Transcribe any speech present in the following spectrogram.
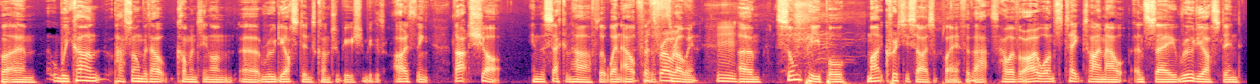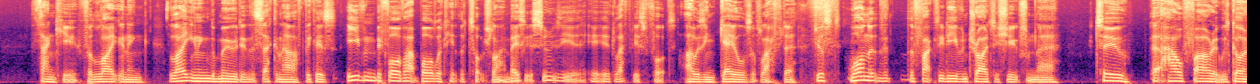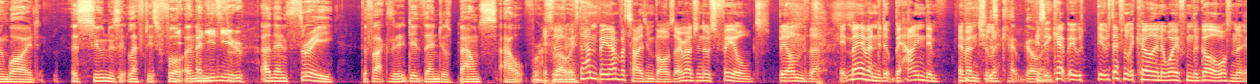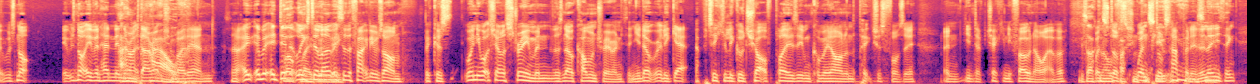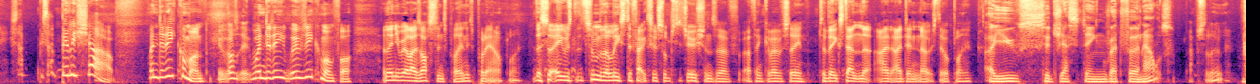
But um, we can't pass on without commenting on uh, Rudy Austin's contribution because I think that shot in the second half that went out for, For the throwing. throw-in, um, some people might criticise a player for that. However, I want to take time out and say, Rudy Austin, thank you for lightening lightening the mood in the second half because even before that ball had hit the touchline, basically as soon as he it had left his foot, I was in gales of laughter. Just one at the, the fact he'd even tried to shoot from there. Two at how far it was going wide as soon as it left his foot, and then And you knew. and then three. The fact that it did then just bounce out for a If throw there, if there hadn't been advertising boards, I imagine there was fields beyond there. It may have ended up behind him eventually. Just kept going. because it kept it was it was definitely curling away from the goal, wasn't it? It was not. It was not even heading in the And right direction by the end. So it, it- did Well at least alert me to the fact he was on. Because when you watch it on a stream and there's no commentary or anything, you don't really get a particularly good shot of players even coming on and the picture's fuzzy and you know checking your phone or whatever. It's like when stuff's, when stuff's happening, and then it? you think, is that is that Billy Sharp? When did he come on? It was, when did he? Who's he come on for? And then you realise Austin's playing. He's put it out of play. The, it was some of the least effective substitutions I've, I think I've ever seen. To the extent that I, I didn't notice they were playing. Are you suggesting Redfearn out? Absolutely.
